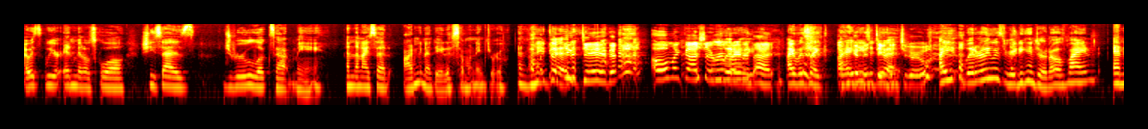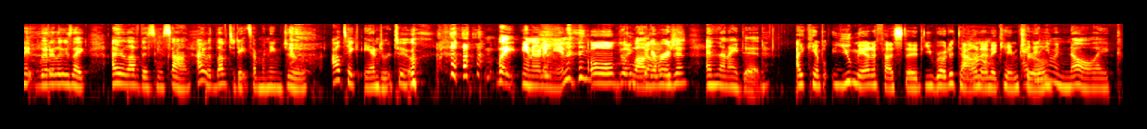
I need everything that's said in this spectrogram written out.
I was we were in middle school. She says, "Drew looks at me," and then I said, "I'm gonna date someone named Drew," and oh then Oh my I god, did. you did. Oh my gosh, I remember Literally. that. I was like, I'm I gonna need to do date it. Drew. I literally was reading a journal of mine, and it literally was like, I love this new song. I would love to date someone named Drew. I'll take Andrew too. like, you know what I mean? Oh the longer gosh. version. And then I did. I can't. bel you manifested. You wrote it down, and it came true. I didn't even know. Like,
